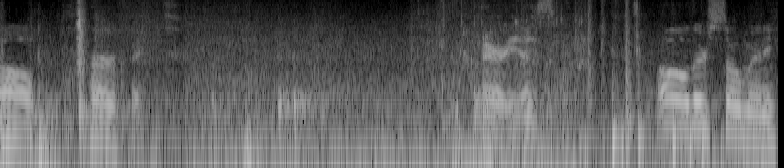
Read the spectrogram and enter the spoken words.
Oh, perfect. There he is. Oh, there's so many.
